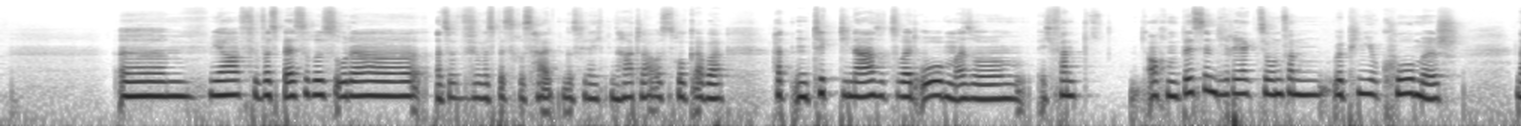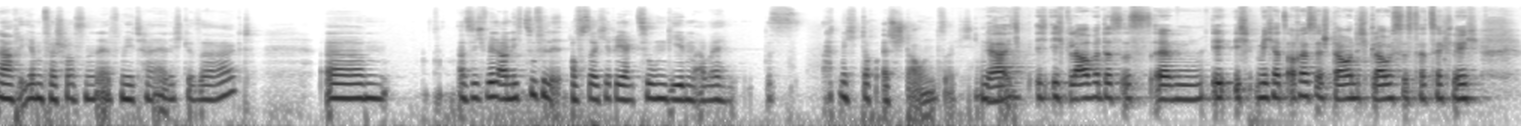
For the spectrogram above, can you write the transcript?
ähm, ja, für was Besseres oder, also für was Besseres halten ist vielleicht ein harter Ausdruck, aber hat einen Tick die Nase zu weit oben. Also ich fand auch ein bisschen die Reaktion von Rapinho komisch nach ihrem verschossenen Elfmeter, ehrlich gesagt. Ähm, also ich will auch nicht zu viel auf solche Reaktionen geben, aber es hat mich doch erstaunt, sag ich mal. Ja, ich, ich, ich glaube, das ist, ähm, ich, mich hat es auch erst erstaunt. Ich glaube, es ist tatsächlich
